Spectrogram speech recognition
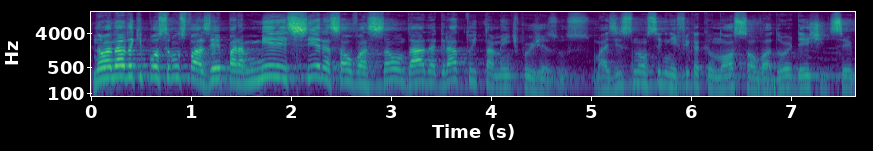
Não há nada que possamos fazer para merecer a salvação dada gratuitamente por Jesus, mas isso não significa que o nosso Salvador deixe de ser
